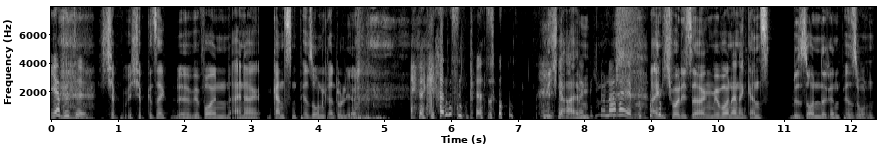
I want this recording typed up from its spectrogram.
Ja, bitte. Ich habe ich hab gesagt, äh, wir wollen einer ganzen Person gratulieren. Einer ganzen Person. Nicht einer halben. Nicht nur einer halben. Eigentlich wollte ich sagen, wir wollen einer ganz besonderen Person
